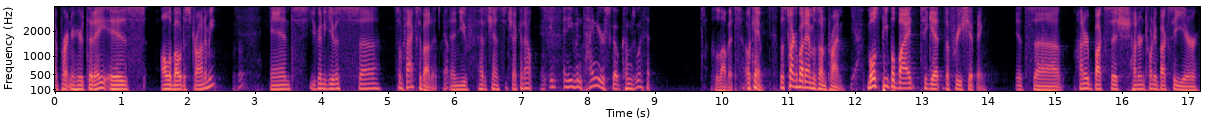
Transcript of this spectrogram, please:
my partner here today, is all about astronomy. And you're going to give us uh, some facts about it. And you've had a chance to check it out. And, and even tinier scope comes with it. Love it. Okay, let's talk about Amazon Prime. Yeah. Most people buy it to get the free shipping. It's uh, 100 bucks ish, 120 bucks a year,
